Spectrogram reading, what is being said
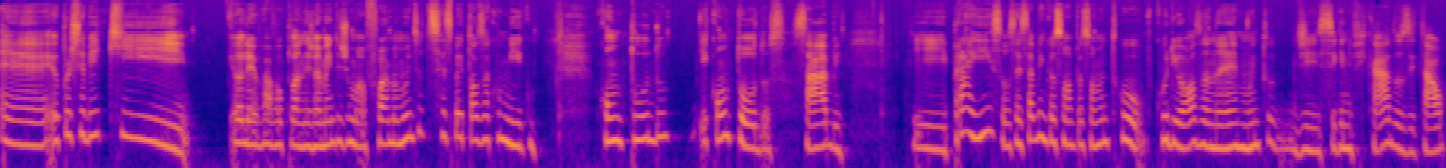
é, eu percebi que eu levava o planejamento de uma forma muito desrespeitosa comigo, com tudo e com todos, sabe? E para isso, vocês sabem que eu sou uma pessoa muito curiosa, né? Muito de significados e tal.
